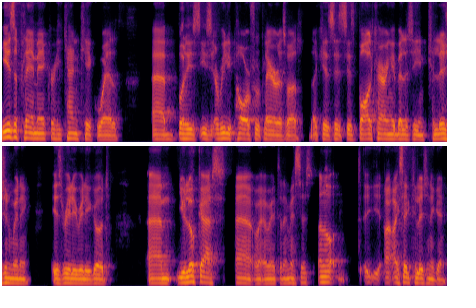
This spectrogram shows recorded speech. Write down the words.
he is a playmaker. He can kick well, uh, but he's he's a really powerful player as well. Like his his, his ball carrying ability and collision winning is really really good. Um, you look at uh, wait, wait, did I miss it? Oh, no, I said collision again.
